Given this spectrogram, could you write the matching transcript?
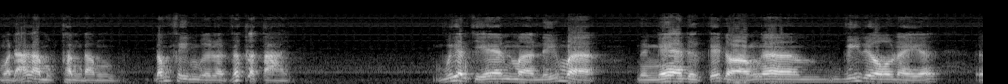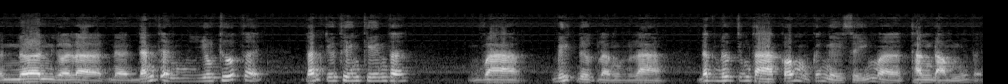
mà đã là một thần đồng đóng phim rồi là rất là tài. Quý anh chị em mà nếu mà nghe được cái đoạn uh, video này uh, nên gọi là ờ, đánh trên youtube thôi đánh chữ thiên kim thôi và biết được rằng là đất nước chúng ta có một cái nghệ sĩ mà thần đồng như vậy.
